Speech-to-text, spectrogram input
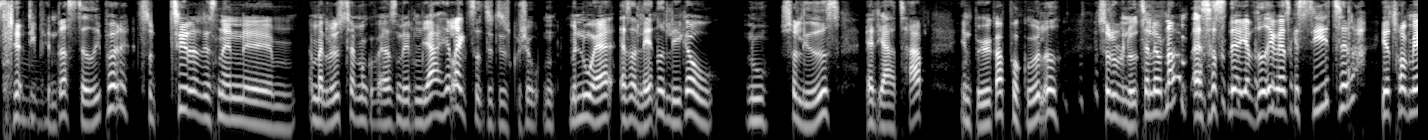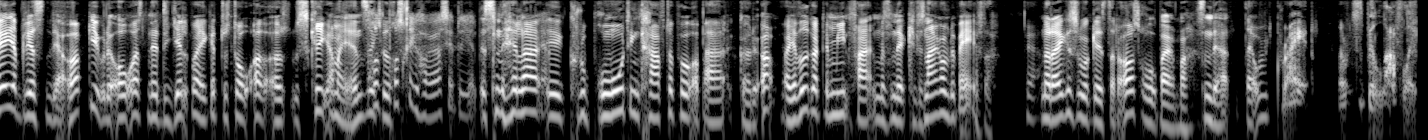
sådan, der, de venter stadig på det. Så tit er det sådan en, øh, at man har lyst til, at man kunne være sådan lidt, men jeg har heller ikke tid til diskussionen. Men nu er, altså, landet ligger jo nu således, at jeg har tabt en bøger på gulvet, så du er nødt til at lave den om. Altså, sådan der, jeg ved ikke, hvad jeg skal sige til dig. Jeg tror mere, jeg bliver sådan der opgivende over, sådan, at det hjælper ikke, at du står og, og skriger mig i Prøv, ansigtet prøv at skrive højere, om det hjælper. sådan hellere øh, kunne du bruge dine kræfter på at bare gøre det om. Og jeg ved godt, det er min fejl, men sådan der, kan vi snakke om det bagefter? Ja. Når der ikke er sure gæster, der også råber af mig. Sådan der, that would be great. That would just be lovely.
